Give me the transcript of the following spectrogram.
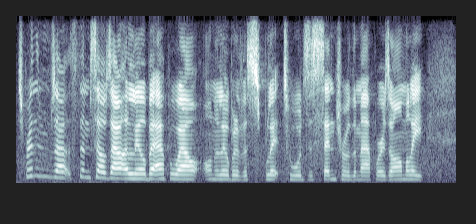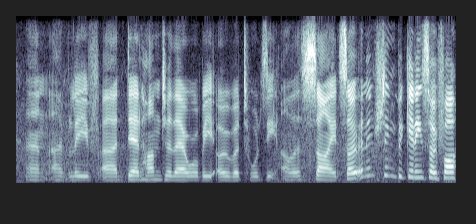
spread themselves out a little bit. Applewell on a little bit of a split towards the center of the map, whereas Armley and I believe uh, Dead Hunter there will be over towards the other side. So an interesting beginning so far.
